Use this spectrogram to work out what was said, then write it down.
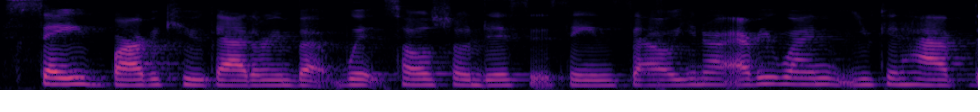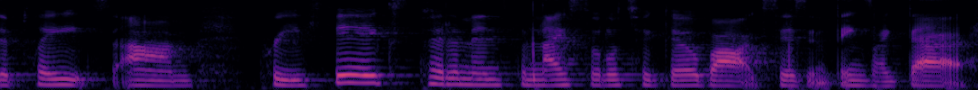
safe barbecue gathering, but with social distancing. So, you know, everyone, you can have the plates um, pre-fixed, put them in some nice little to-go boxes and things like that.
